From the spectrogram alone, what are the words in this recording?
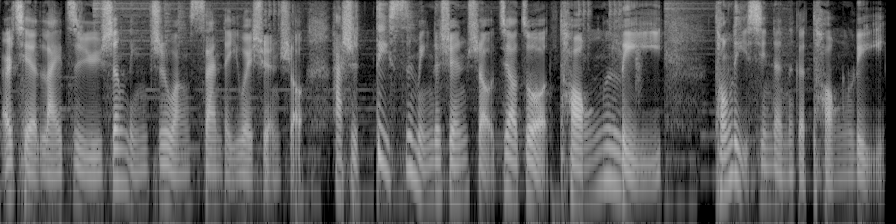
而且来自于《森林之王三》的一位选手，他是第四名的选手，叫做同理，同理心的那个同理。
